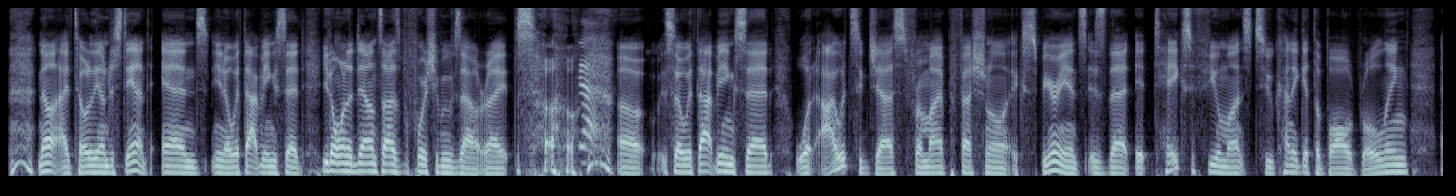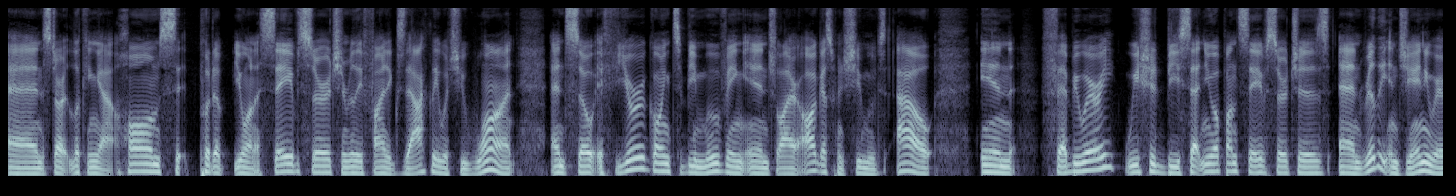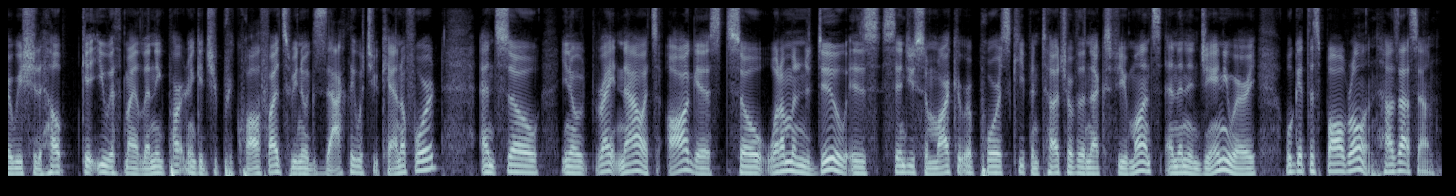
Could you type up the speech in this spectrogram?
No, I totally understand. And, you know, with that being said, you don't want to downsize before she moves out, right? So, yeah. uh, so with that being said, what I would suggest from my professional experience is that it takes a few months to kind of get the ball rolling and start looking at homes, put up, you want a saved search and really find exactly what you want. And so if you're going to be moving in July or August when she moves out, in February, we should be setting you up on save searches. And really in January, we should help get you with my lending partner and get you pre qualified so we know exactly what you can afford. And so, you know, right now it's August. So, what I'm going to do is send you some market reports, keep in touch over the next few months. And then in January, we'll get this ball rolling. How's that sound?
